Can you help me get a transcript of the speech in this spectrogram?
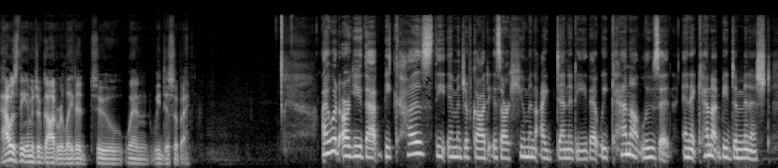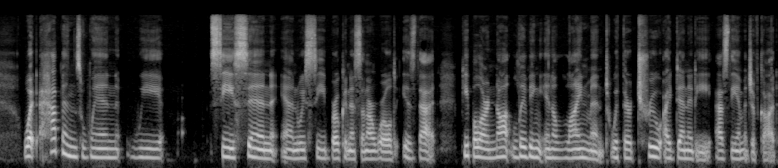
how is the image of God related to when we disobey? I would argue that because the image of God is our human identity, that we cannot lose it and it cannot be diminished. What happens when we see sin and we see brokenness in our world is that people are not living in alignment with their true identity as the image of God.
